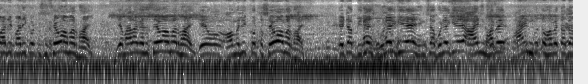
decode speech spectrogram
পার্টি পার্টি করতেছে সেও আমার ভাই, যে মারা গেছে সেও আমার ভাই, যে আওয়ামী লীগ করতো সেও আমার ভাই। এটা বিদেশ ভুলে গিয়ে, হিংসা ভুলে গিয়ে আইনভাবে, আইনগতভাবে তাদের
